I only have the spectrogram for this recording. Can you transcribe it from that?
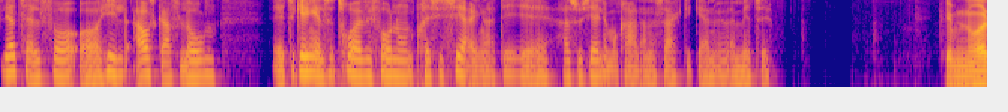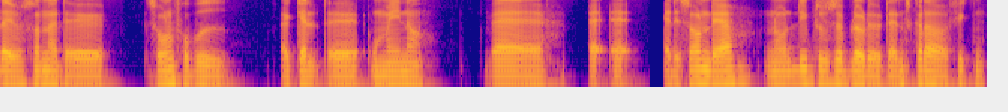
flertal for at helt afskaffe loven. Øh, til gengæld så tror jeg, at vi får nogle præciseringer. Det øh, har Socialdemokraterne sagt, de gerne vil være med til. Jamen, nu er det jo sådan, at øh, zoneforbuddet er gældt øh, rumænere. Hvad, er, er, er det sådan, det er? Nu lige pludselig så blev det jo danskere, der fik den.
